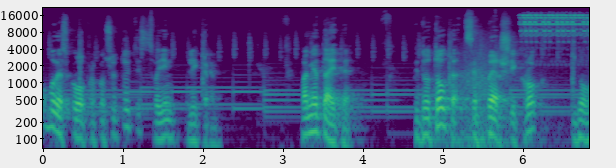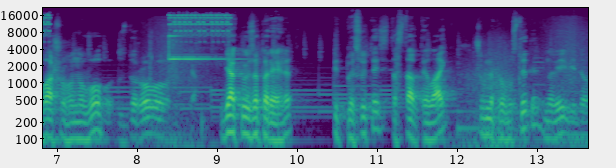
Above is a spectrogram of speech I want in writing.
обов'язково проконсультуйтесь зі своїм лікарем. Пам'ятайте, підготовка це перший крок до вашого нового здорового життя. Дякую за перегляд. Підписуйтесь та ставте лайк, щоб не пропустити нові відео.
